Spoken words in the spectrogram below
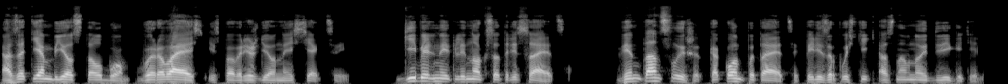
а затем бьет столбом, вырываясь из поврежденной секции. Гибельный клинок сотрясается. Винтан слышит, как он пытается перезапустить основной двигатель,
